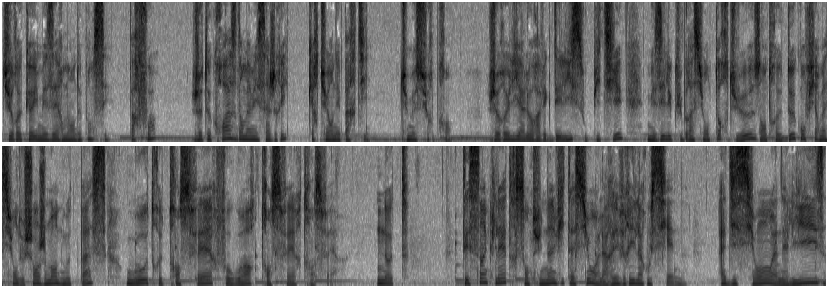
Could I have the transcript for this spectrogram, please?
Tu recueilles mes errements de pensée. Parfois, je te croise dans ma messagerie, car tu en es parti. Tu me surprends. Je relis alors avec délice ou pitié mes élucubrations tortueuses entre deux confirmations de changement de mot de passe ou autres transfert, forward, transfert, transfert. Note. Tes cinq lettres sont une invitation à la rêverie laroussienne. Addition, analyse,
